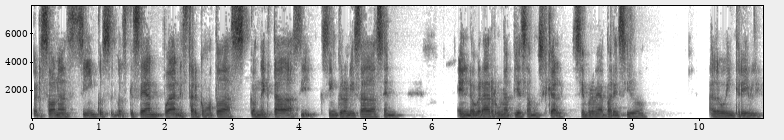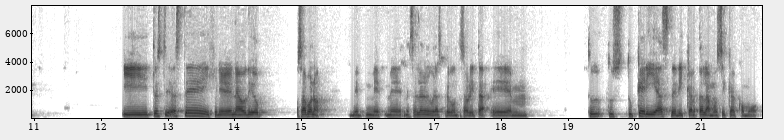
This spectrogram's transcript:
personas, cinco, las que sean, puedan estar como todas conectadas y sincronizadas en, en lograr una pieza musical. Siempre me ha parecido algo increíble. Y tú estudiaste ingeniería en audio, o sea, bueno, me, me, salen algunas preguntas ahorita. Em, ¿tú, tú, querías dedicarte a la música como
